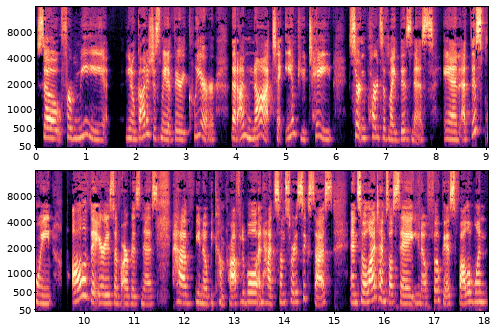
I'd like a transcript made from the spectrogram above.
So for me, you know, God has just made it very clear that I'm not to amputate certain parts of my business. And at this point, all of the areas of our business have, you know, become profitable and had some sort of success. And so a lot of times I'll say, you know, focus, follow one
